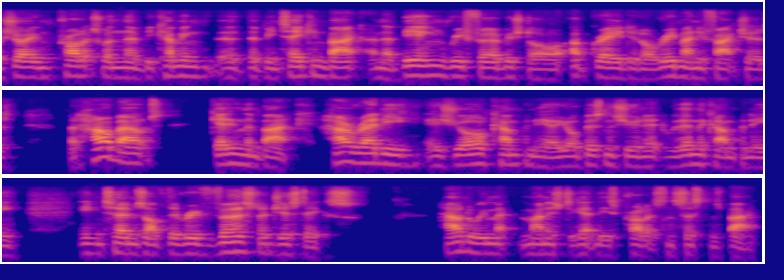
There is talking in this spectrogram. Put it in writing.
we're showing products when they're becoming, they've been taken back and they're being refurbished or upgraded or remanufactured. But how about getting them back? How ready is your company or your business unit within the company in terms of the reverse logistics? How do we ma- manage to get these products and systems back?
